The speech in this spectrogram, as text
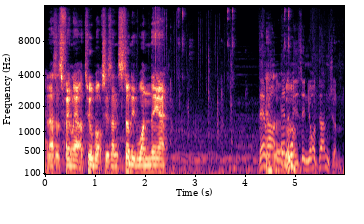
And as it's finally out of toolboxes, and still need one there. There are Hello. enemies in your dungeon.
